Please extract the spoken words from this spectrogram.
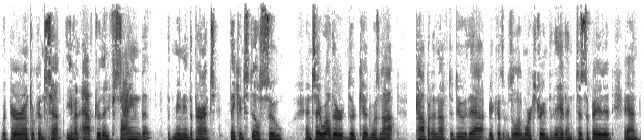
with parental consent, even after they've signed the meaning the parents, they can still sue and say, well, their, their kid was not competent enough to do that because it was a little more extreme than they had anticipated. And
